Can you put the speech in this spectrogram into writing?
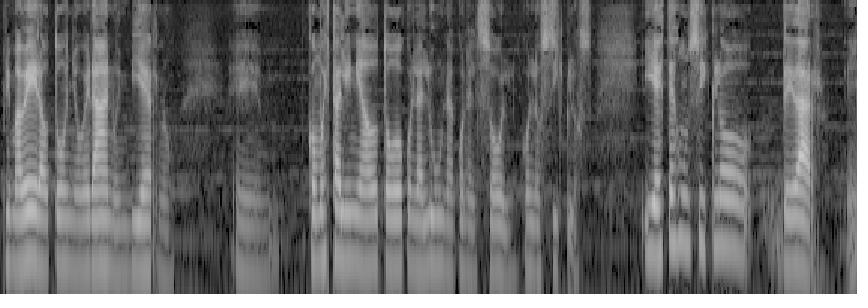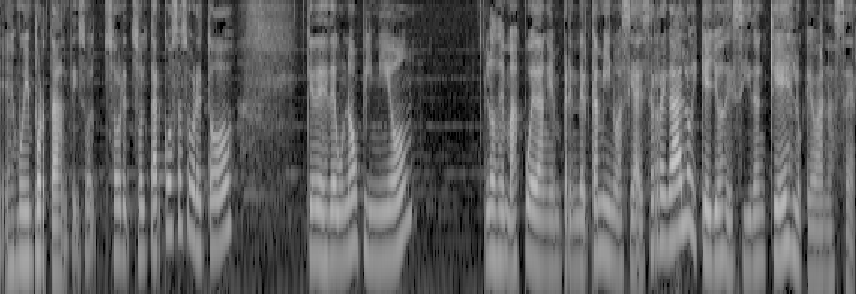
primavera, otoño, verano, invierno. Eh, cómo está alineado todo con la luna, con el sol, con los ciclos. Y este es un ciclo de dar, eh, es muy importante. Y sobre, soltar cosas sobre todo que desde una opinión los demás puedan emprender camino hacia ese regalo y que ellos decidan qué es lo que van a hacer.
